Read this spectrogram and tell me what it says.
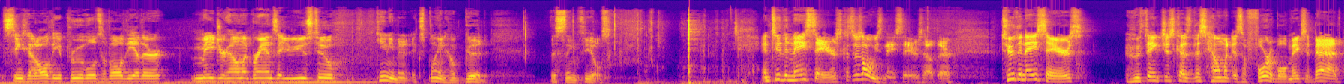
This thing's got all the approvals of all the other major helmet brands that you're used to. Can't even explain how good this thing feels. And to the naysayers, because there's always naysayers out there, to the naysayers who think just because this helmet is affordable makes it bad,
